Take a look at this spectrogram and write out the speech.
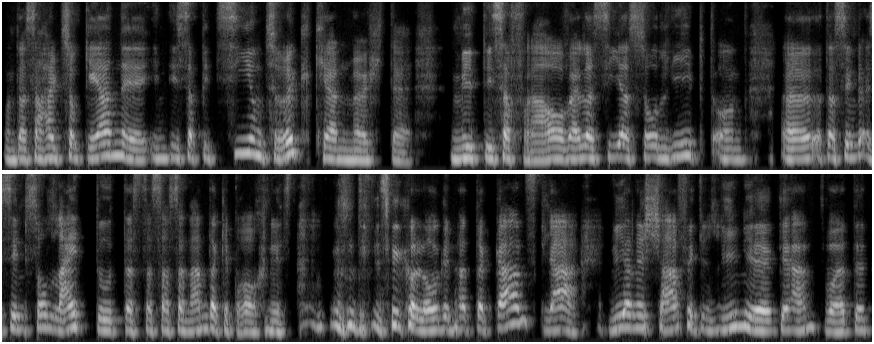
und dass er halt so gerne in dieser Beziehung zurückkehren möchte mit dieser Frau, weil er sie ja so liebt und äh, dass ihm, es ihm so leid tut, dass das auseinandergebrochen ist. Und die Psychologin hat da ganz klar wie eine scharfe Linie geantwortet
